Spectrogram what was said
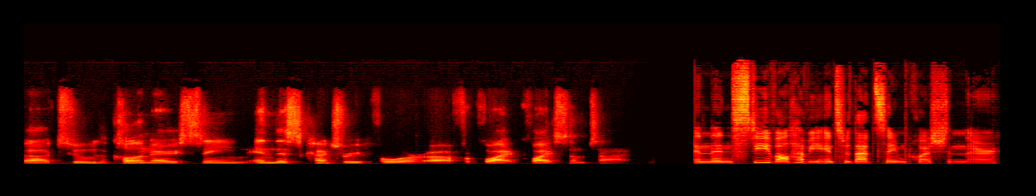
uh, to the culinary scene in this country for uh, for quite quite some time. And then Steve, I'll have you answer that same question there.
